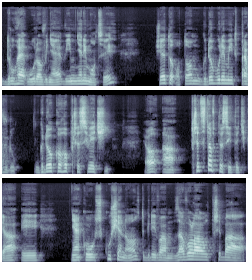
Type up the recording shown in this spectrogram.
druhé úrovně výměny moci, že je to o tom, kdo bude mít pravdu, kdo koho přesvědčí. Jo? A představte si teďka i nějakou zkušenost, kdy vám zavolal třeba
